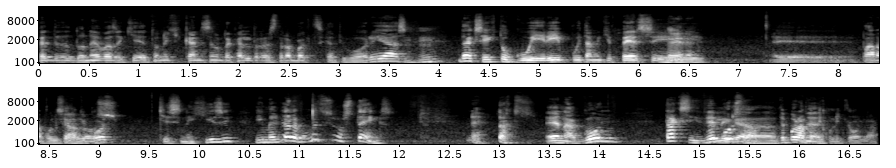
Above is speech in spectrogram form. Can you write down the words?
πέντε δεν τον έβαζε και τον έχει κάνει σε ένα από τα καλύτερα αριστερά μπακ της κατηγορίας. Μμμ. Εντάξει, έχει τον Γκουιρί που ήταν και πέρσι Ναι, ναι. ε, πάρα πολύ Εξαιρετικός. καλός και συνεχίζει. Η μεγάλη απογοήτευση είναι ο Στενγκς. Ναι, εντάξει. Ένα γκολ, Εντάξει, δεν, Λίγα- μπορείς να, δεν μπορούν να ναι. πετύχουν κιόλας.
